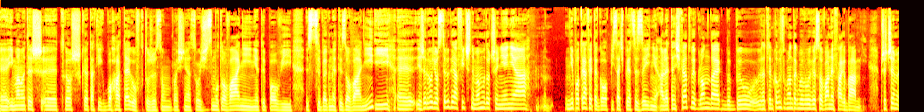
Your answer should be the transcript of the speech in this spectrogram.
y, i mamy też y, troszkę takich bohaterów, którzy są właśnie coś zmutowani, nietypowi, cybernetyzowani i y, jeżeli chodzi o styl graficzny, mamy do czynienia nie potrafię tego opisać precyzyjnie, ale ten świat wygląda jakby był, ten komiks wygląda jakby był rysowany farbami. Przy czym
